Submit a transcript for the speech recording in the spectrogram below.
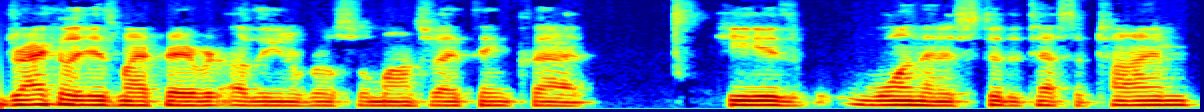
Dracula is my favorite of the Universal monsters. I think that he is one that has stood the test of time,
